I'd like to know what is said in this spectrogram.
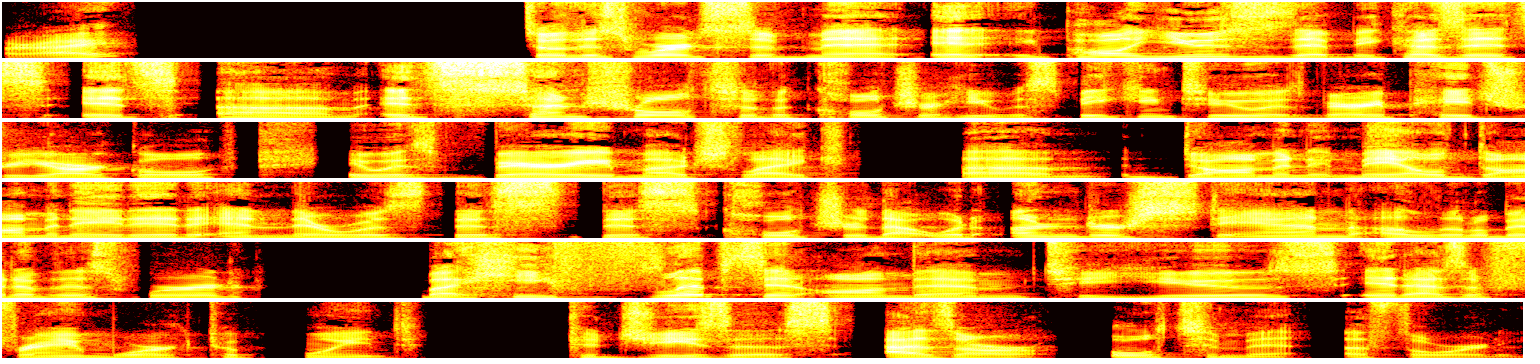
All right? So this word submit, it, Paul uses it because it's it's um, it's central to the culture he was speaking to. It's very patriarchal. It was very much like um, dominant male dominated, and there was this this culture that would understand a little bit of this word, but he flips it on them to use it as a framework to point to Jesus as our ultimate authority.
